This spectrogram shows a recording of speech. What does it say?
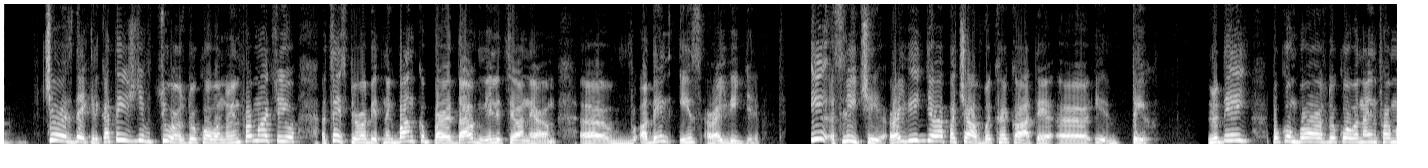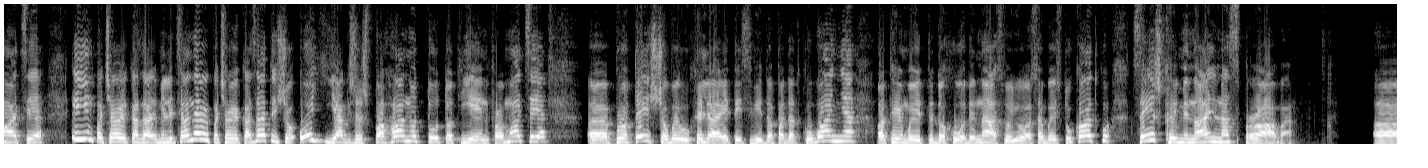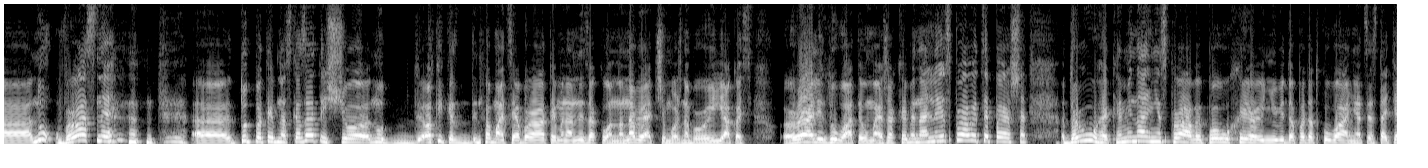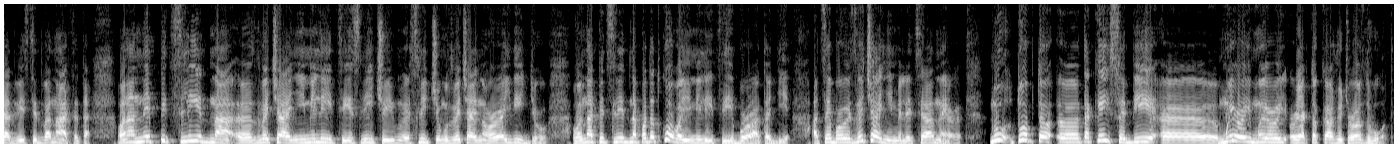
Через декілька тижнів цю роздруковану інформацію цей співробітник банку передав міліціонерам в один із райвідділів. І слідчий райвідділа почав викрикати е, тих людей, по кому була роздрукована інформація, і їм почали казати, міліціонери почали казати, що ой, як же ж погано, тут от є інформація. е, Про те, що ви ухиляєтесь від оподаткування, отримуєте доходи на свою особисту картку, це ж кримінальна справа. А, ну, власне, е, тут потрібно сказати, що ну, оскільки інформація була отримана незаконно, навряд чи можна було її якось реалізувати в межах кримінальної справи. Це перше. Друге, кримінальні справи по ухиленню від оподаткування, це стаття 212. Вона не підслідна е, звичайній міліції, слідчій, слідчому звичайного райвідділу. Вона підслідна податкової міліції була тоді. А це були звичайні міліціонери. Ну, тобто, е, такий собі е, мирий, мирий, як то кажуть, розвод.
